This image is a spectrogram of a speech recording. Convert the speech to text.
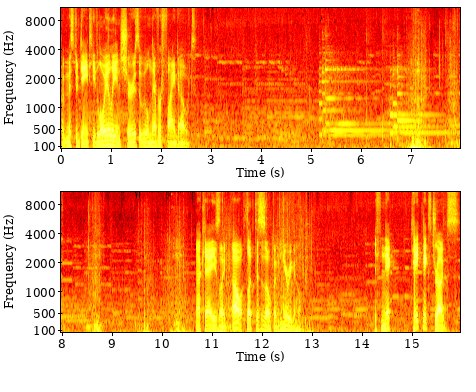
but Mr. Dainty loyally ensures that we will never find out. Okay, he's like, oh, look, this is open. Here we go. If Nick, take Nick's drugs,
